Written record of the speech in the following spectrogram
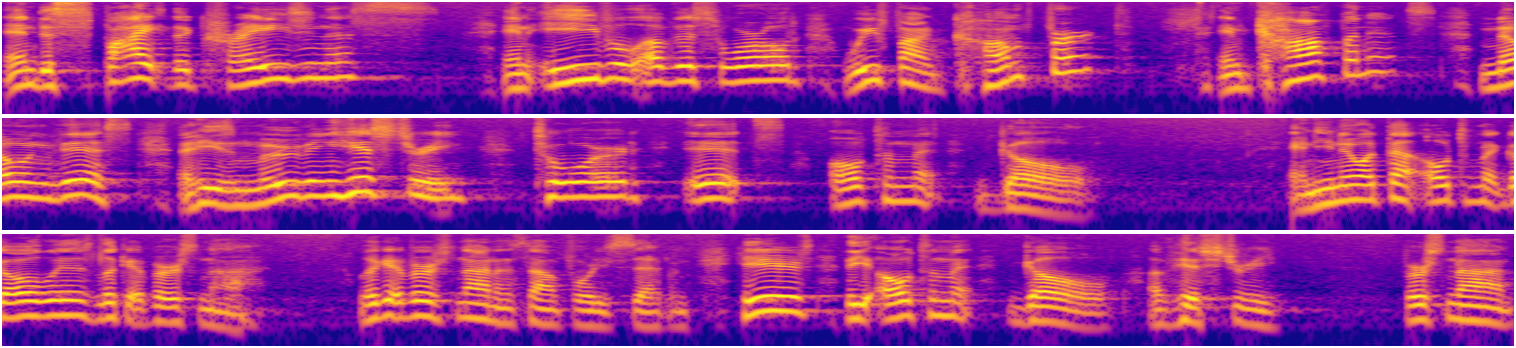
and despite the craziness and evil of this world, we find comfort and confidence knowing this that he's moving history toward its ultimate goal. And you know what that ultimate goal is? Look at verse 9. Look at verse 9 in Psalm 47. Here's the ultimate goal of history. Verse 9.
